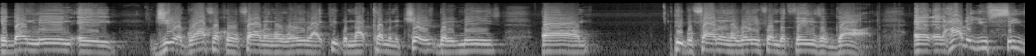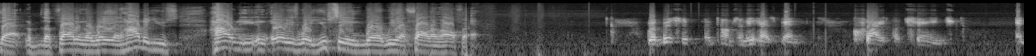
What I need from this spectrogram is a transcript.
it don't mean a geographical falling away like people not coming to church, but it means um, people falling away from the things of God. And and how do you see that the falling away, and how do you how do you in areas where you've seen where we are falling off at? Well, Bishop Thompson, it has been quite a change in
